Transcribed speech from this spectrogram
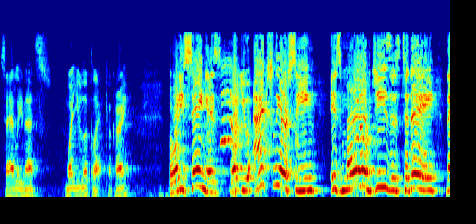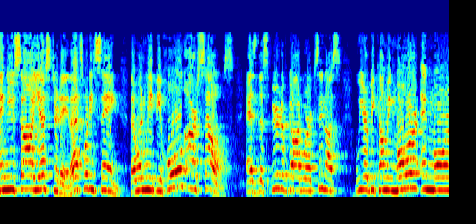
Sadly, that's what you look like, okay? But what he's saying is, what you actually are seeing is more of Jesus today than you saw yesterday. That's what he's saying. That when we behold ourselves as the Spirit of God works in us, we are becoming more and more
